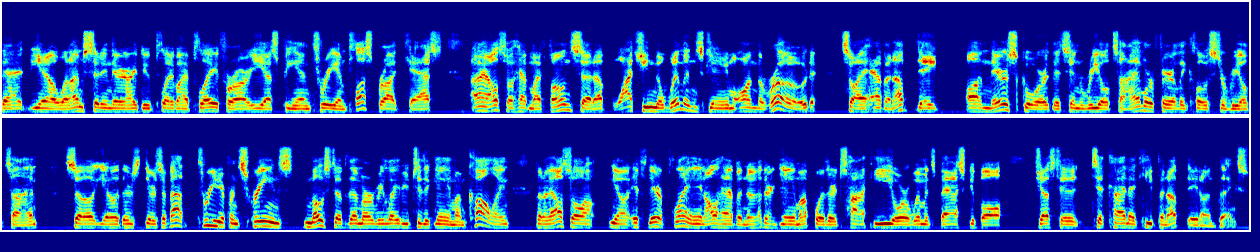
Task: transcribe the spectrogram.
that, you know, when I'm sitting there, I do play by play for our ESPN 3 and Plus broadcast. I also have my phone set up watching the women's game on the road. So I have an update on their score that's in real time or fairly close to real time. So you know, there's there's about three different screens. Most of them are related to the game I'm calling, but I also you know if they're playing, I'll have another game up, whether it's hockey or women's basketball, just to to kind of keep an update on things.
